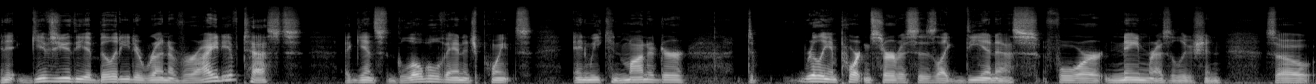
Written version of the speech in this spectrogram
and it gives you the ability to run a variety of tests against global vantage points, and we can monitor really important services like DNS for name resolution. So,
